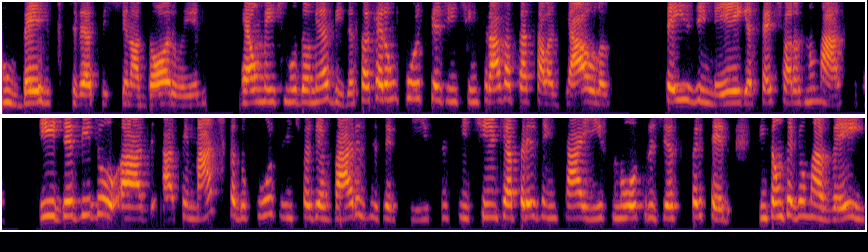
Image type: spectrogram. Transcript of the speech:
Um beijo se estiver assistindo, adoro ele. Realmente mudou minha vida. Só que era um curso que a gente entrava para a sala de aula seis e meia, sete horas no máximo. E devido à, à temática do curso, a gente fazia vários exercícios e tinha que apresentar isso no outro dia super cedo. Então, teve uma vez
